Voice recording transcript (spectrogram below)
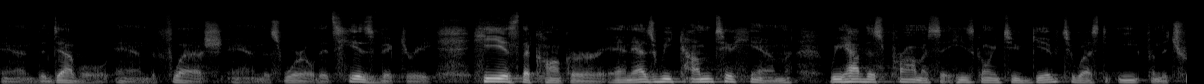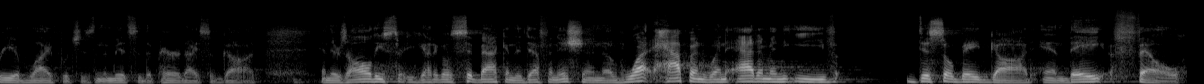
and the devil and the flesh and this world. It's his victory. He is the conqueror. And as we come to him, we have this promise that he's going to give to us to eat from the tree of life, which is in the midst of the paradise of God. And there's all these, you got to go sit back in the definition of what happened when Adam and Eve disobeyed God and they fell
